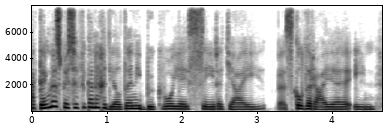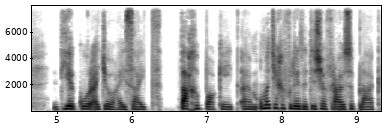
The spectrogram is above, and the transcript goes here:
Ek dink nou spesifiek aan 'n gedeelte in die boek waar jy sê dat jy eh, skilderye en dekor uit jou huis uit weggepak het, um, omdat jy gevoel het dit is jou vrou se plek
